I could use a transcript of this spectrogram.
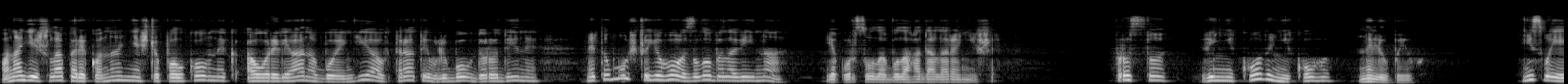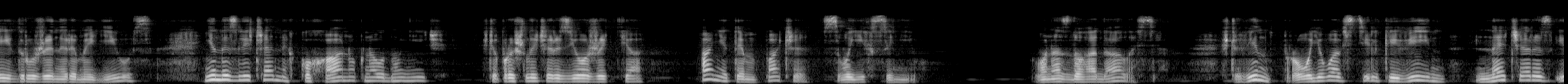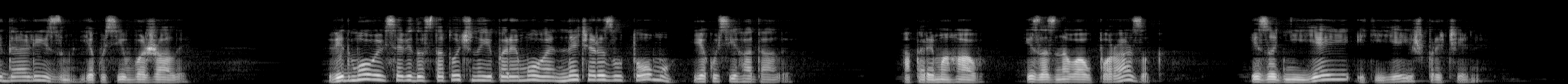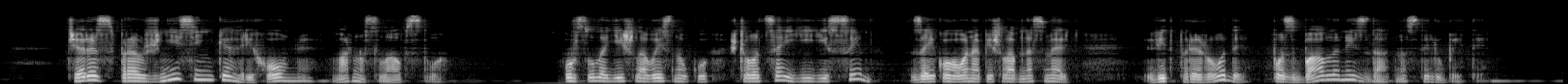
Вона дійшла переконання, що полковник Ауреліано Буендіа втратив любов до родини не тому, що його озлобила війна, як Урсула була гадала раніше. Просто він ніколи нікого не любив. Ні своєї дружини Ремедіус, ні незліченних коханок на одну ніч, що пройшли через його життя, ані тим паче своїх синів. Вона здогадалася що він провоював стільки війн не через ідеалізм, як усі вважали. Відмовився від остаточної перемоги не через утому, як усі гадали, а перемагав і зазнавав поразок із однієї і тієї ж причини. Через справжнісіньке гріховне марнославство. Урсула дійшла висновку, що оцей її син, за якого вона пішла б на смерть, від природи позбавлений здатності любити.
